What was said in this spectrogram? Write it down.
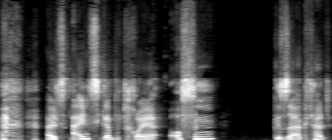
als einziger Betreuer offen gesagt hat,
